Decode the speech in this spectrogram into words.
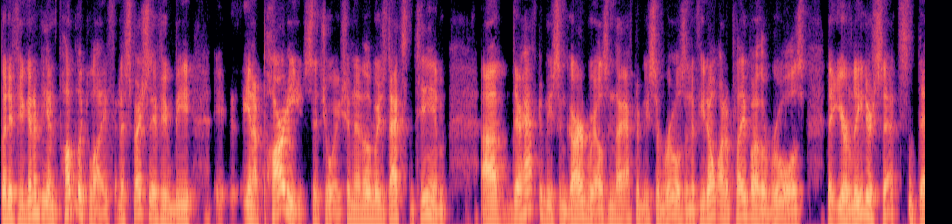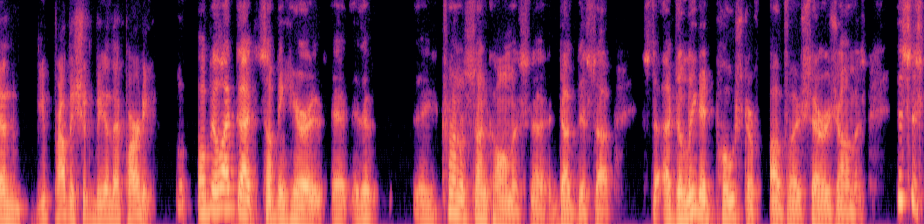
But if you're going to be in public life, and especially if you be in a party situation, in other words, that's the team, uh, there have to be some guardrails and there have to be some rules. And if you don't want to play by the rules that your leader sets, then you probably shouldn't be in that party. Well, Bill, I've got something here. Uh, the, the Toronto Sun columnist uh, dug this up. It's a deleted post of, of uh, Sarah Jama's. This is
